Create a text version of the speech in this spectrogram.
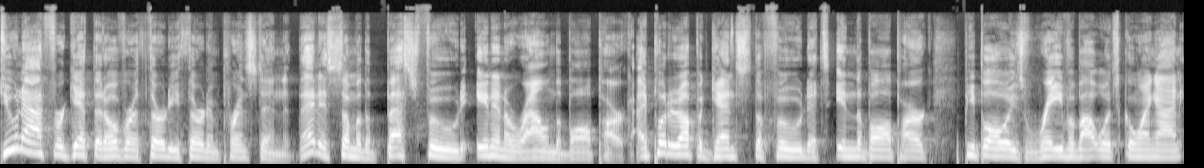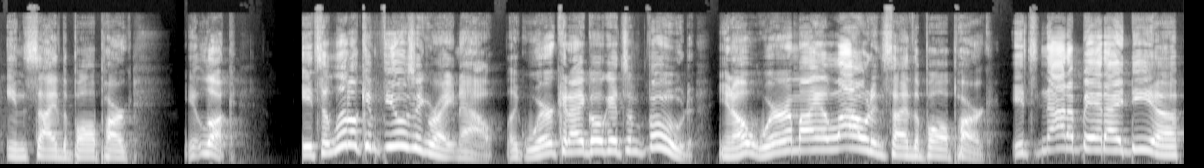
Do not forget that over at 33rd and Princeton, that is some of the best food in and around the ballpark. I put it up against the food that's in the ballpark. People always rave about what's going on inside the ballpark. Look, it's a little confusing right now. Like, where can I go get some food? You know, where am I allowed inside the ballpark? It's not a bad idea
